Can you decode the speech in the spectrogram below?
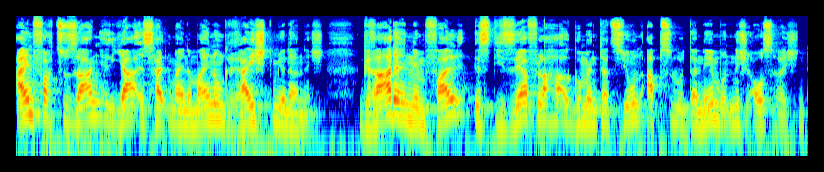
Einfach zu sagen, ja, ist halt meine Meinung, reicht mir da nicht. Gerade in dem Fall ist die sehr flache Argumentation absolut daneben und nicht ausreichend.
